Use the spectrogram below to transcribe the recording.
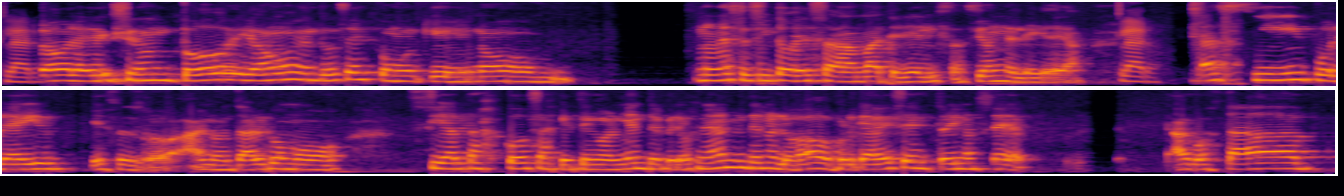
Claro. Yo hago la dirección, todo, digamos, entonces como que no, no necesito esa materialización de la idea. Claro. Así por ahí, eso, anotar como ciertas cosas que tengo en mente, pero generalmente no lo hago porque a veces estoy, no sé, acostada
